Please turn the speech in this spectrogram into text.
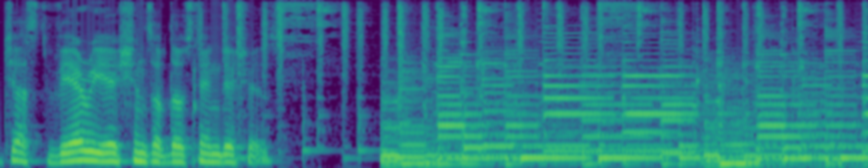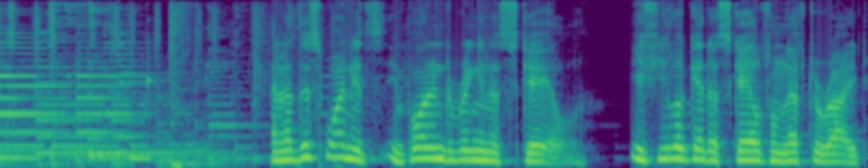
just variations of those 10 dishes. And at this point, it's important to bring in a scale. If you look at a scale from left to right,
